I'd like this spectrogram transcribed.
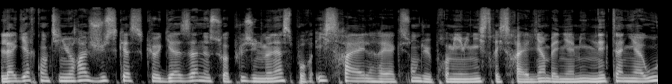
La guerre continuera jusqu'à ce que Gaza ne soit plus une menace pour Israël. Réaction du Premier ministre israélien Benjamin Netanyahou,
